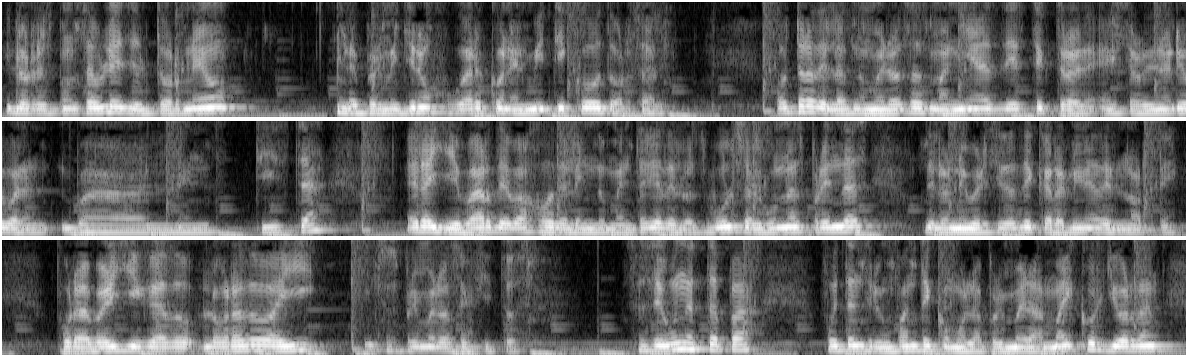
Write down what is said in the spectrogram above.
y los responsables del torneo le permitieron jugar con el mítico dorsal. Otra de las numerosas manías de este extraordinario balancista era llevar debajo de la indumentaria de los Bulls algunas prendas de la Universidad de Carolina del Norte, por haber llegado, logrado ahí sus primeros éxitos. Su segunda etapa fue tan triunfante como la primera. Michael Jordan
